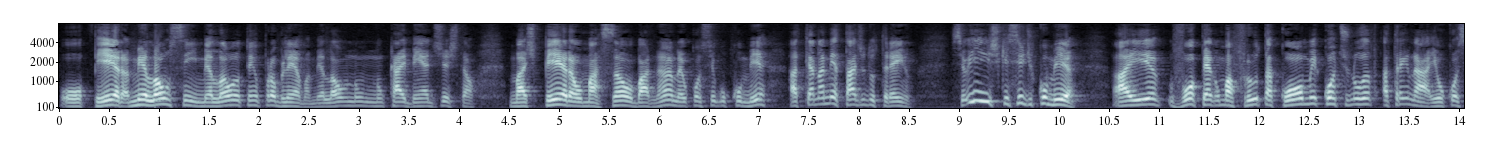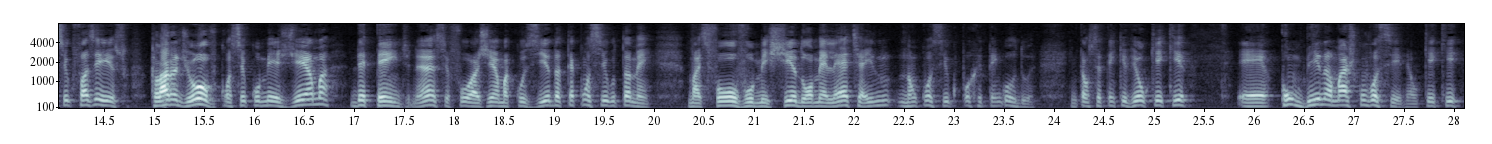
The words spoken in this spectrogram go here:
ou pera. Melão, sim, melão eu tenho problema. Melão não, não cai bem a digestão. Mas pera ou maçã ou banana eu consigo comer até na metade do treino. Se eu, Ih, esqueci de comer aí vou, pego uma fruta, como e continuo a treinar. Eu consigo fazer isso. Clara de ovo, consigo comer gema, depende, né? Se for a gema cozida, até consigo também. Mas se for ovo mexido, omelete, aí não consigo porque tem gordura. Então você tem que ver o que, que é, combina mais com você, né? O que, que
